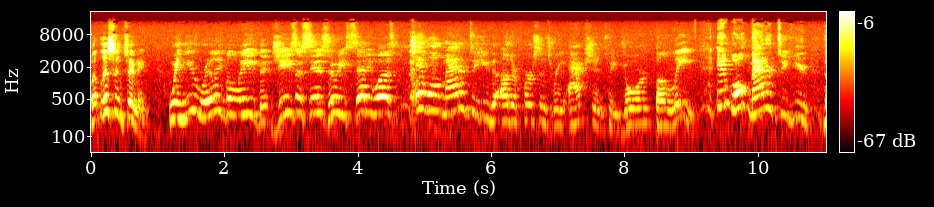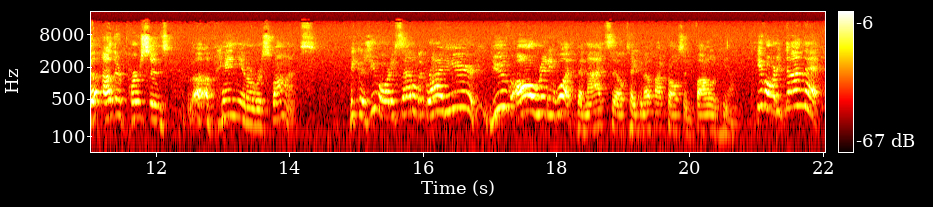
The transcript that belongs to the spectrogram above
But listen to me. When you really believe that Jesus is who he said he was, it won't matter to you the other person's reaction to your belief. It won't matter to you the other person's uh, opinion or response. Because you've already settled it right here. You've already what? Denied self, taken up my cross, and followed him. You've already done that.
